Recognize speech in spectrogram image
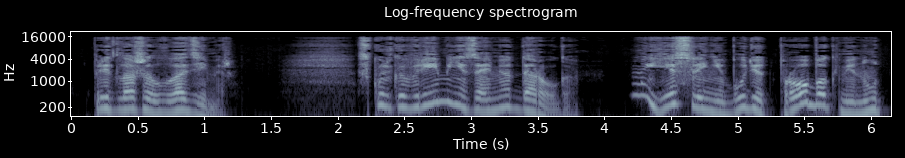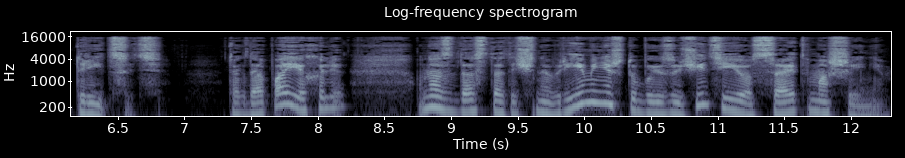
— предложил Владимир. «Сколько времени займет дорога?» «Ну, если не будет пробок, минут тридцать». «Тогда поехали. У нас достаточно времени, чтобы изучить ее сайт в машине».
